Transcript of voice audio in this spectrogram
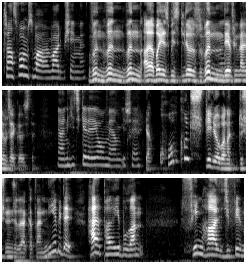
Transformers var var bir şey mi? Vın vın vın arabayız biz gidiyoruz vın Hı. diye filmler yapacaklar işte. Yani hiç gereği olmayan bir şey. Ya korkunç geliyor bana düşününce de hakikaten. Niye bir de her parayı bulan film harici film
